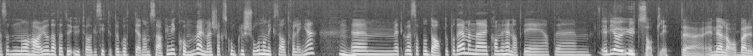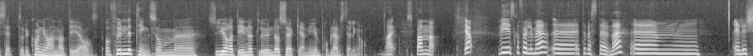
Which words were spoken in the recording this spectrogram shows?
altså Nå har jo dette, utvalget sittet og gått gjennom saken. De kommer vel med en slags konklusjon om ikke så altfor lenge. Mhm. Um, vet ikke om jeg har satt noe dato på det, men det kan jo hende at vi at, um, Ja, de har jo utsatt litt en del av arbeidet sitt, og det kan jo hende at de har, har funnet ting som, eh, som gjør at de er nødt til å undersøke nye problemstillinger. Nei, spennende. Ja, vi skal følge med eh, etter beste evne. Um, ellers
